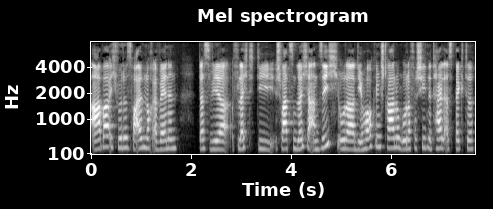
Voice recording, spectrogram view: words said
Aber ich würde vor allem noch erwähnen, dass wir vielleicht die schwarzen Löcher an sich oder die Hawking-Strahlung oder verschiedene Teilaspekte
